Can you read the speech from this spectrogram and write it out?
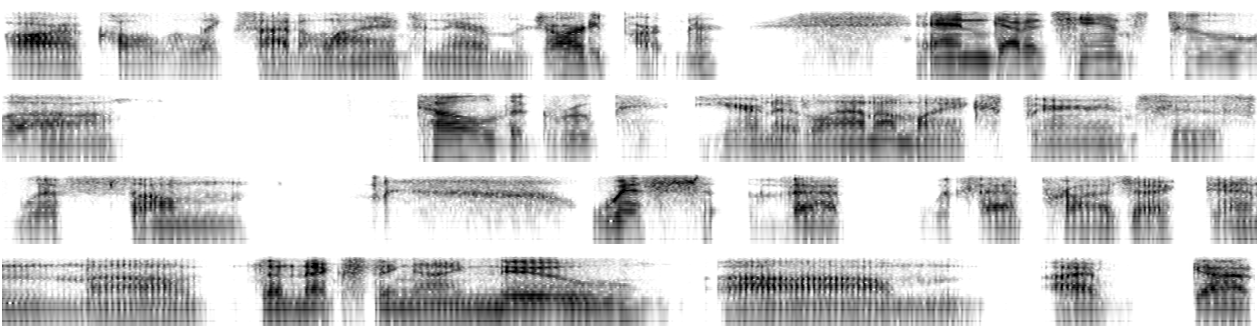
are called the Lakeside Alliance, and they're a majority partner and got a chance to uh, tell the group here in Atlanta my experiences with um, with that with that project. And uh, the next thing I knew, um, I got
